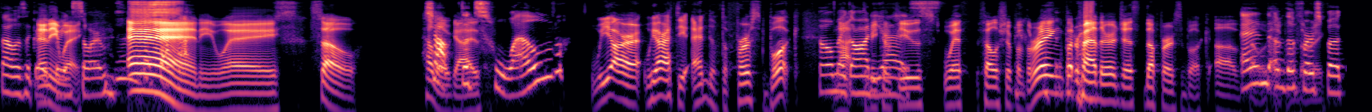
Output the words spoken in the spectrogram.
that was a great Anyway. brainstorm. Anyway, so hello Chapter guys. twelve. We are we are at the end of the first book. Oh my Not god, to be yes. confused with Fellowship of the Ring, but rather just the first book of End Fellowship of the first Ring. book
